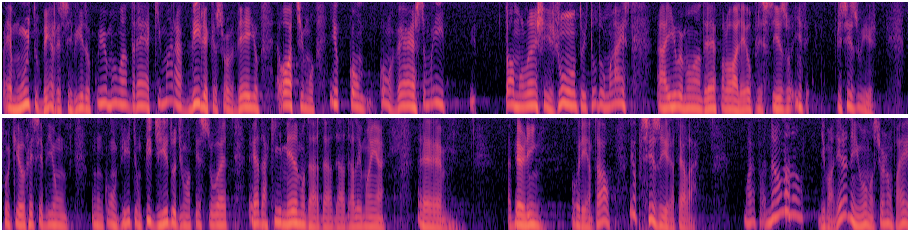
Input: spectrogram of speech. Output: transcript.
é, muito bem recebido. Irmão André, que maravilha que o senhor veio, é ótimo. E com, conversam e, e tomam lanche junto e tudo mais. Aí o irmão André falou: Olha, eu preciso, preciso ir, porque eu recebi um, um convite, um pedido de uma pessoa, é daqui mesmo da, da, da, Alemanha, é, Berlim Oriental, eu preciso ir até lá. Não, não, não, de maneira nenhuma, o senhor não vai,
